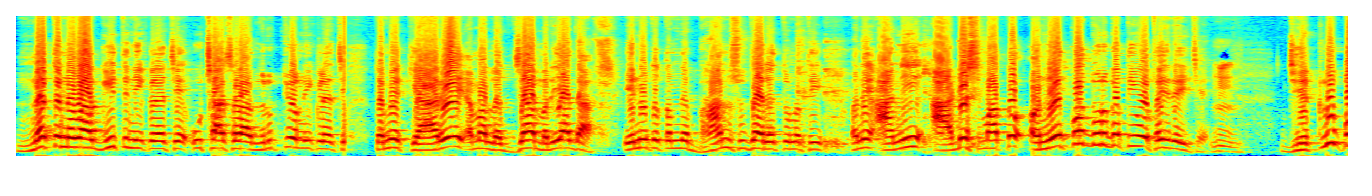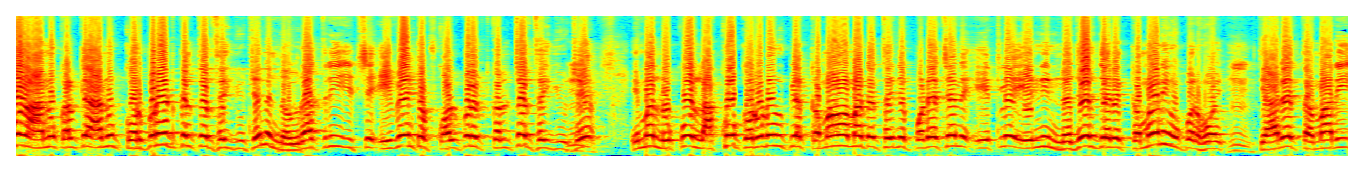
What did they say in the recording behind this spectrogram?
નત નવા ગીત નીકળે છે, ઉછાછળા નૃત્યો નીકળે છે. તમે ક્યારેય એમાં લજ્જા, મર્યાદા, એનું તો તમને ભાન સુધા રહેતું નથી. અને આની આડેશમાં તો અનેકો દુર્ગતિઓ થઈ રહી છે. જેટલું પણ આનું કારણ કે આનું કોર્પોરેટ કલ્ચર થઈ ગયું છે ને Navratri it's a event of corporate culture થઈ ગયું છે. એમાં લોકો લાખો કરોડો રૂપિયા કમાવા માટે થઈને પડે છે ને એટલે એની નજર જ્યારે કમાણી ઉપર હોય ત્યારે તમારી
